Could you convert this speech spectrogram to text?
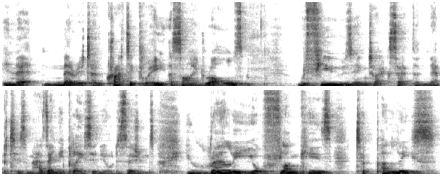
in their meritocratically assigned roles, refusing to accept that nepotism has any place in your decisions. You rally your flunkies to police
